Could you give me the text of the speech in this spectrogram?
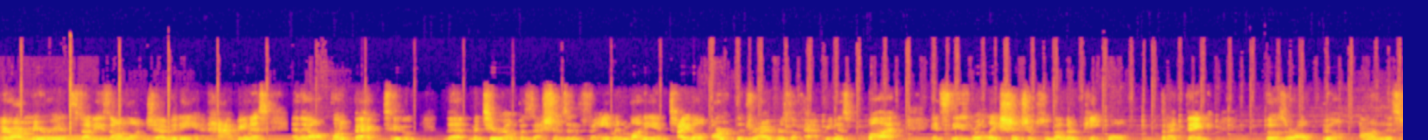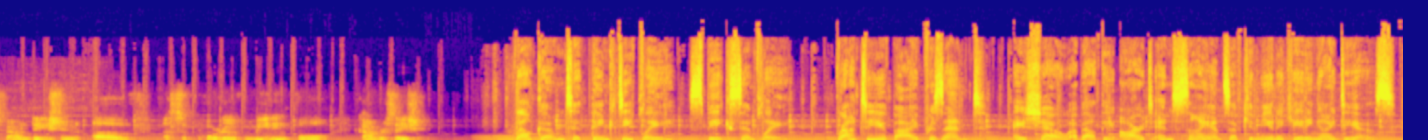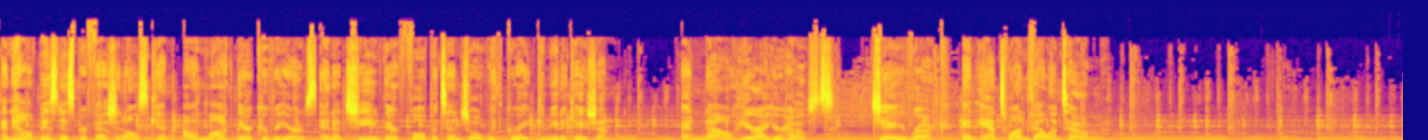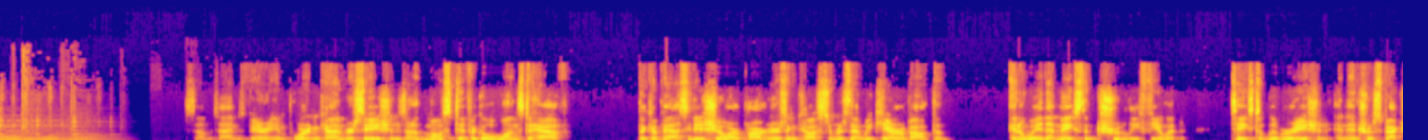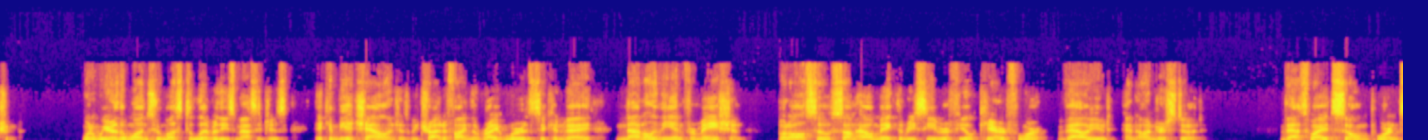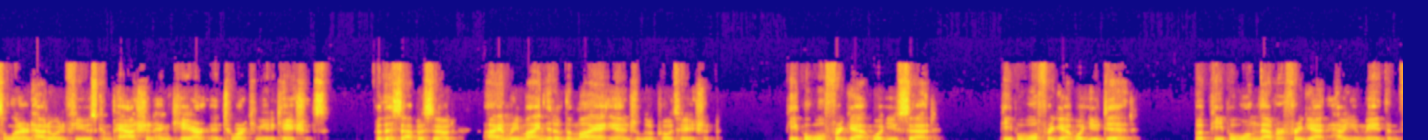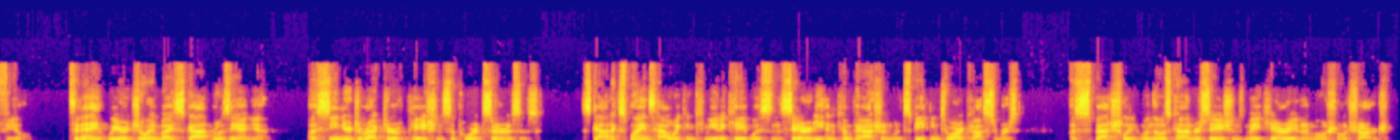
There are myriad studies on longevity and happiness, and they all point back to that material possessions and fame and money and title aren't the drivers of happiness, but it's these relationships with other people. And I think those are all built on this foundation of a supportive, meaningful conversation. Welcome to Think Deeply, Speak Simply, brought to you by Prezent a show about the art and science of communicating ideas and how business professionals can unlock their careers and achieve their full potential with great communication. And now, here are your hosts, Jay Rook and Antoine Valentone. Sometimes very important conversations are the most difficult ones to have. The capacity to show our partners and customers that we care about them in a way that makes them truly feel it takes deliberation and introspection. When we are the ones who must deliver these messages, it can be a challenge as we try to find the right words to convey not only the information, but also somehow make the receiver feel cared for, valued, and understood. That's why it's so important to learn how to infuse compassion and care into our communications. For this episode, I am reminded of the Maya Angelou quotation People will forget what you said, people will forget what you did, but people will never forget how you made them feel. Today, we are joined by Scott Rosania, a Senior Director of Patient Support Services. Scott explains how we can communicate with sincerity and compassion when speaking to our customers, especially when those conversations may carry an emotional charge.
